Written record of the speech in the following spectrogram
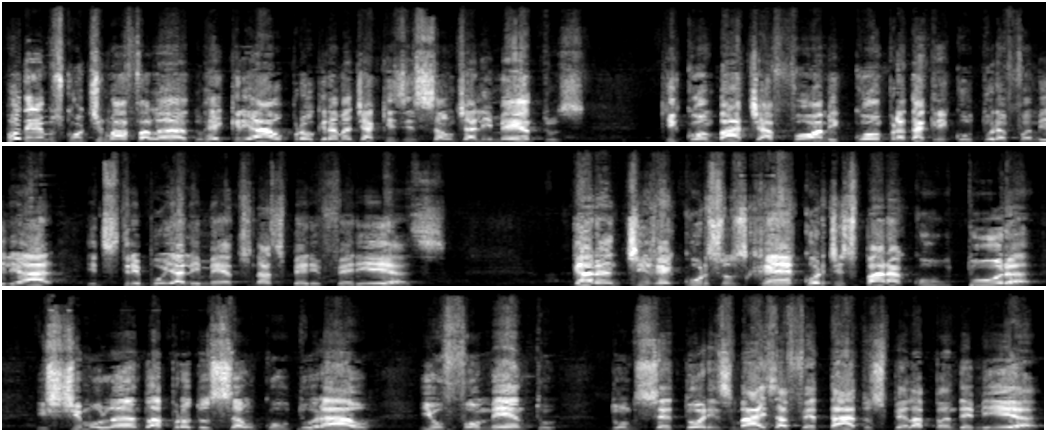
Poderíamos continuar falando, recriar o programa de aquisição de alimentos, que combate a fome, compra da agricultura familiar e distribui alimentos nas periferias. Garantir recursos recordes para a cultura, estimulando a produção cultural e o fomento de um dos setores mais afetados pela pandemia.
